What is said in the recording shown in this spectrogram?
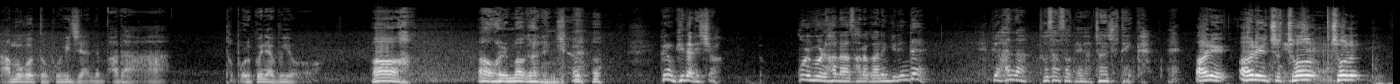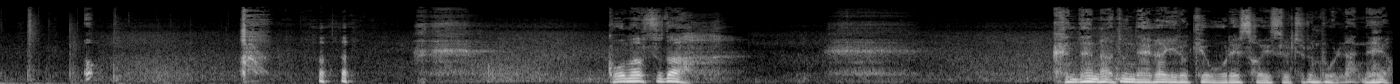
아무것도 보이지 않는 바다 더 볼 거냐고요? 아, 아 얼마 가는요? 그럼 기다리죠. 꿀물 하나 사러 가는 길인데 그 하나 더 사서 내가 전해줄 테니까. 아니, 아니, 저, 저, 저는 어? 고맙수다. 근데 나도 내가 이렇게 오래 서 있을 줄은 몰랐네요.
